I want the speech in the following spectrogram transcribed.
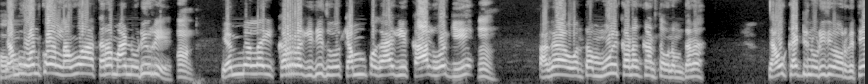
ನಮ್ಗೆ ಹೊಂದ್ಕೊಳಲ್ಲ ನಾವು ಆ ತರ ಮಾಡಿ ನೋಡಿವ್ರಿ. ಎಮ್ಮೆಲ್ಲ ಈ ಕರ್ರಾಗಿ ಇದ್ದಿದ್ದು ಕೆಂಪಗಾಗಿ ಕಾಲ್ ಹೋಗಿ ಹಂಗ ಒಂಥ ಒಂತ ಮೂಳಿ ಕಣಂಗ್ ಕಾಣ್ತಾವ ನಮ್ ದನ. ನಾವು ಕಟ್ಟಿ ನೋಡಿದೀವಿ ಅವ್ರ ಗತಿ.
